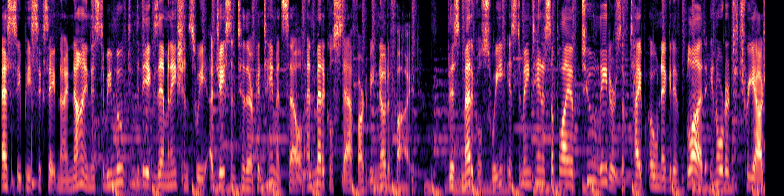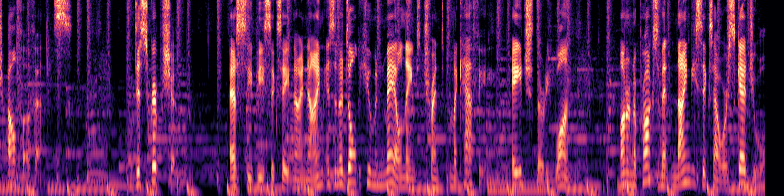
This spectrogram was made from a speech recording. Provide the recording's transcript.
SCP 6899 is to be moved into the examination suite adjacent to their containment cell, and medical staff are to be notified. This medical suite is to maintain a supply of 2 liters of type O negative blood in order to triage Alpha events. Description SCP 6899 is an adult human male named Trent McAfee, age 31. On an approximate 96 hour schedule,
